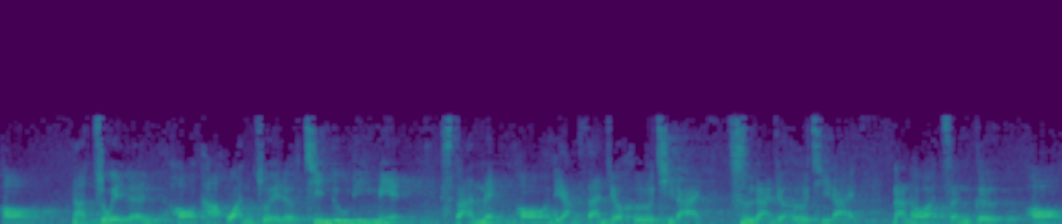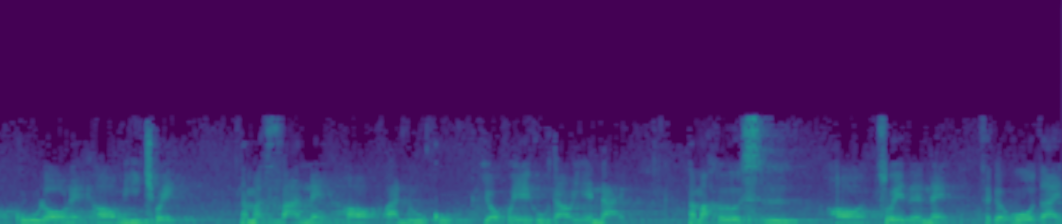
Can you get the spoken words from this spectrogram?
哦，那罪人哦他犯罪了进入里面，山呢哦两山就合起来，自然就合起来，然后啊整个哦骨肉呢哦迷脆，那么山呢哦还如故，又恢复到原来。那么何时哦罪人呢？这个卧在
